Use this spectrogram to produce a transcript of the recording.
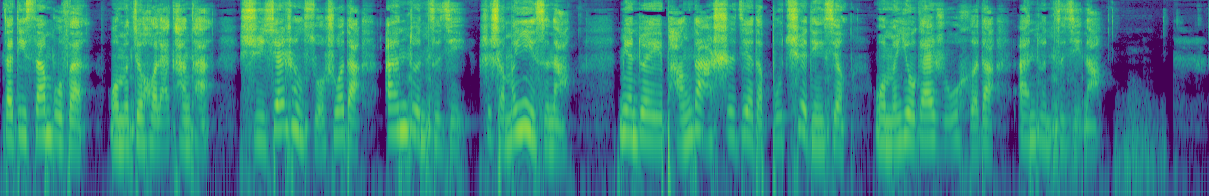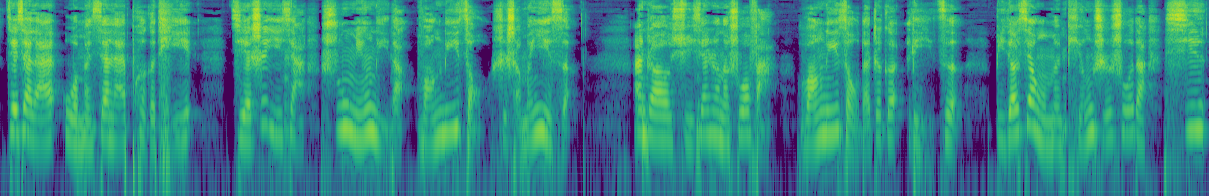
在第三部分，我们最后来看看许先生所说的安顿自己是什么意思呢？面对庞大世界的不确定性，我们又该如何的安顿自己呢？接下来，我们先来破个题，解释一下书名里的“往里走”是什么意思。按照许先生的说法，“往里走”的这个“里”字，比较像我们平时说的心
